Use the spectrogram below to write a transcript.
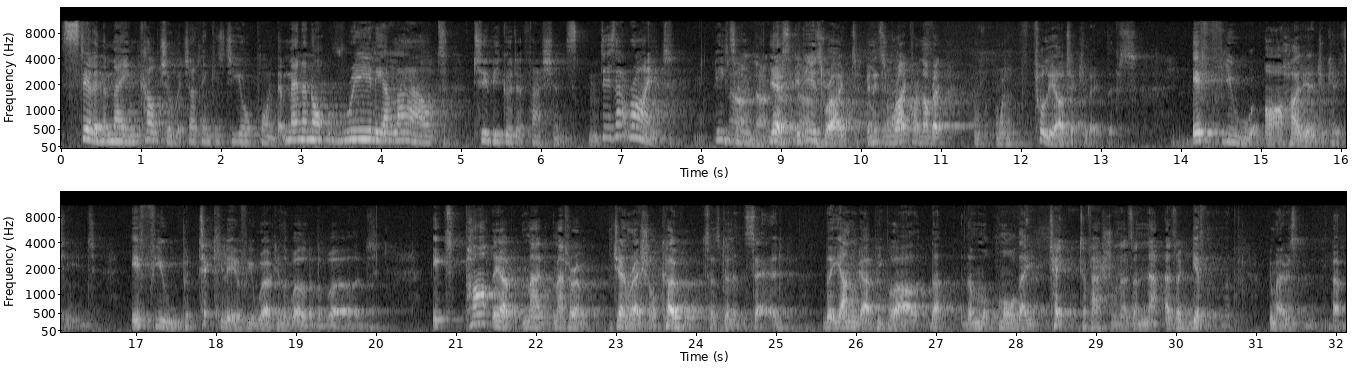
still in the main culture, which I think is to your point, that men are not really allowed to be good at fashions. Hmm. Is that right, Peter? No, no. Yes, no, it is right, and it's right for a number. Of, I want to fully articulate this. If you are highly educated, if you, particularly if you work in the world of the word, it's partly a matter of generational cohorts, as Dylan said. The younger people are, the, the more they take to fashion as a, as a given, you know,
